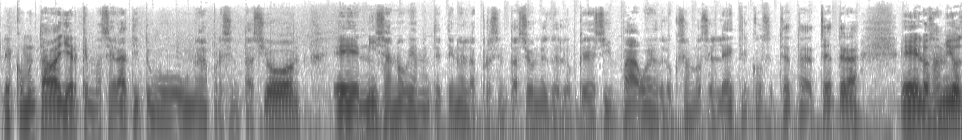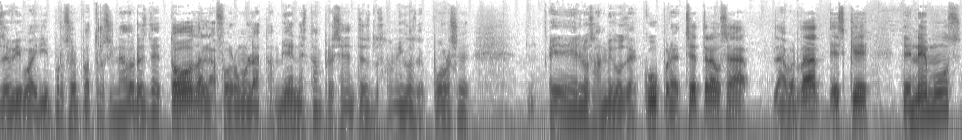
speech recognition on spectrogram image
Le comentaba ayer que Maserati tuvo una presentación eh, Nissan obviamente tiene las presentaciones de lo que es e-power de lo que son los eléctricos etcétera etcétera. Eh, los amigos de BYD por ser patrocinadores de toda la fórmula también están presentes los amigos de Porsche eh, los amigos de Cupra, etcétera. O sea, la verdad es que tenemos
